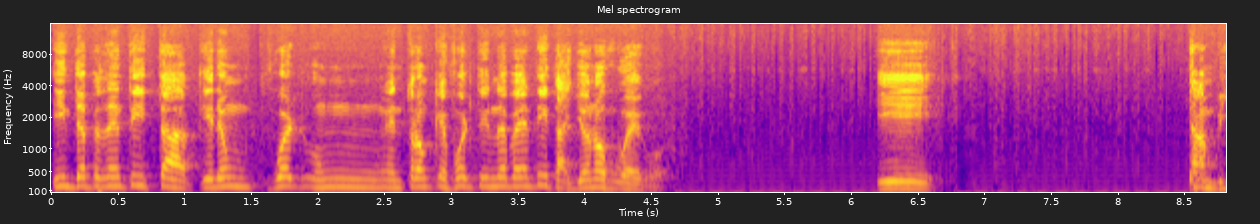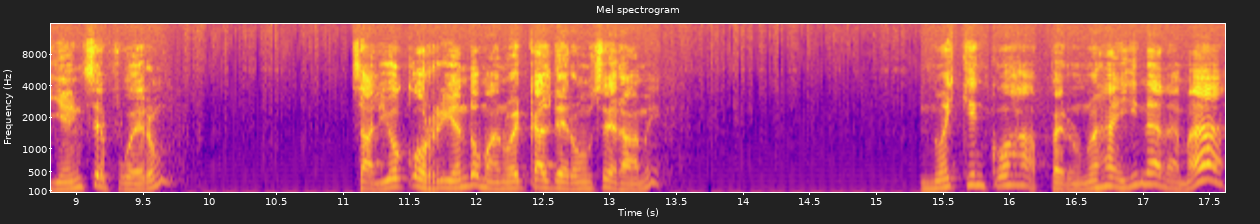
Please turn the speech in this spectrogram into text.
independentista, tiene un, un entronque fuerte independentista, yo no juego. Y también se fueron. Salió corriendo Manuel Calderón Cerame. No hay quien coja, pero no es ahí nada más.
